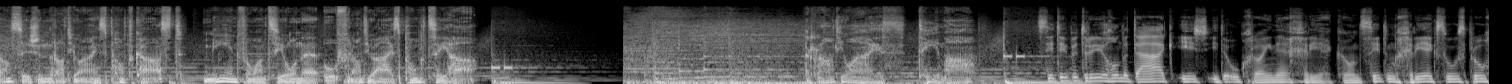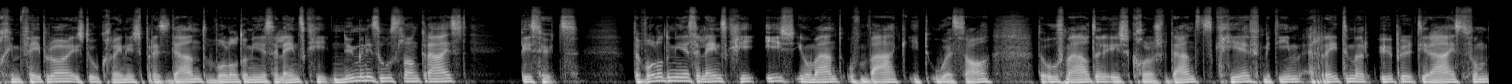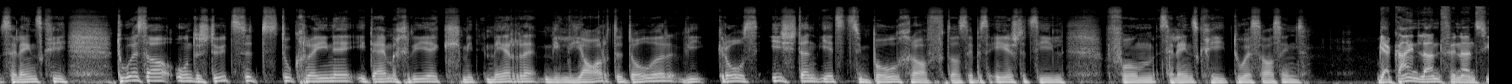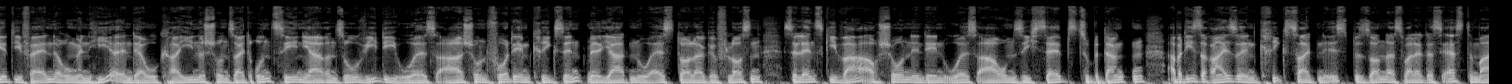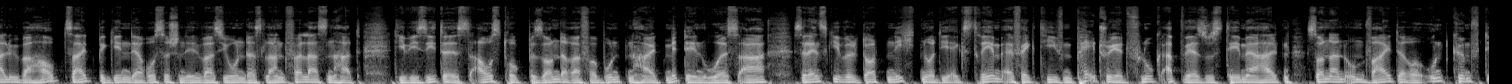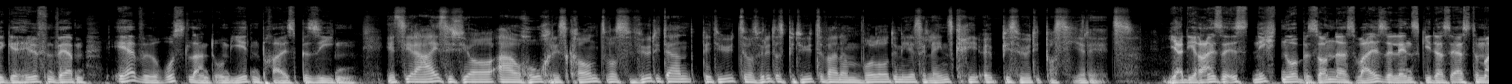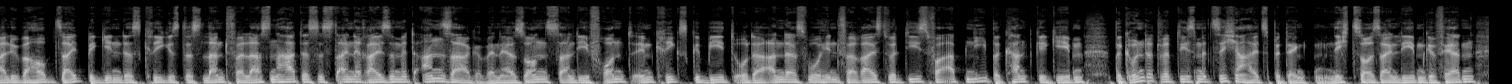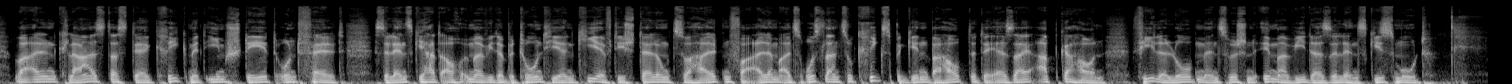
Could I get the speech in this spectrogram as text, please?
Das ist ein Radio 1 Podcast. Mehr Informationen auf radio1.ch. Radio 1 Thema. Seit über 300 Tagen ist in der Ukraine Krieg. Und seit dem Kriegsausbruch im Februar ist der ukrainische Präsident Volodymyr Zelensky nicht mehr ins Ausland gereist. Bis heute. Der Volodymyr Zelensky ist im Moment auf dem Weg in die USA. Der Aufmelder ist Korrespondent in Kiew. Mit ihm reden wir über die Reise von Zelensky. Die USA unterstützen die Ukraine in diesem Krieg mit mehreren Milliarden Dollar. Wie groß ist denn jetzt die Symbolkraft, dass eben das erste Ziel von Zelensky die USA sind? Ja, kein Land finanziert die Veränderungen hier in der Ukraine schon seit rund zehn Jahren so wie die USA. Schon vor dem Krieg sind Milliarden US-Dollar geflossen. Zelensky war auch schon in den USA, um sich selbst zu bedanken. Aber diese Reise in Kriegszeiten ist besonders, weil er das erste Mal überhaupt seit Beginn der russischen Invasion das Land verlassen hat. Die Visite ist Ausdruck besonderer Verbundenheit mit den USA. Zelensky will dort nicht nur die extrem effektiven Patriot-Flugabwehrsysteme erhalten, sondern um weitere und künftige Hilfen werben. Er will Russland um jeden Preis besiegen. Jetzt die Reise ist ja auch hochriskant. Was würde denn bedeuten, was würde das bedeuten, wenn am Volodymyr Zelensky etwas würde passieren jetzt? Ja, die Reise ist nicht nur besonders, weil Zelensky das erste Mal überhaupt seit Beginn des Krieges das Land verlassen hat. Es ist eine Reise mit Ansage. Wenn er sonst an die Front im Kriegsgebiet oder anderswohin verreist, wird dies vorab nie bekannt gegeben. Begründet wird dies mit Sicherheitsbedenken. Nichts soll sein Leben gefährden, weil allen klar ist, dass der Krieg mit ihm steht und fällt. Zelensky hat auch immer wieder betont, hier in Kiew die Stellung zu halten, vor allem als Russland zu Kriegsbeginn behauptete, er sei abgehauen. Viele loben inzwischen immer wieder Zelenskys Mut.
